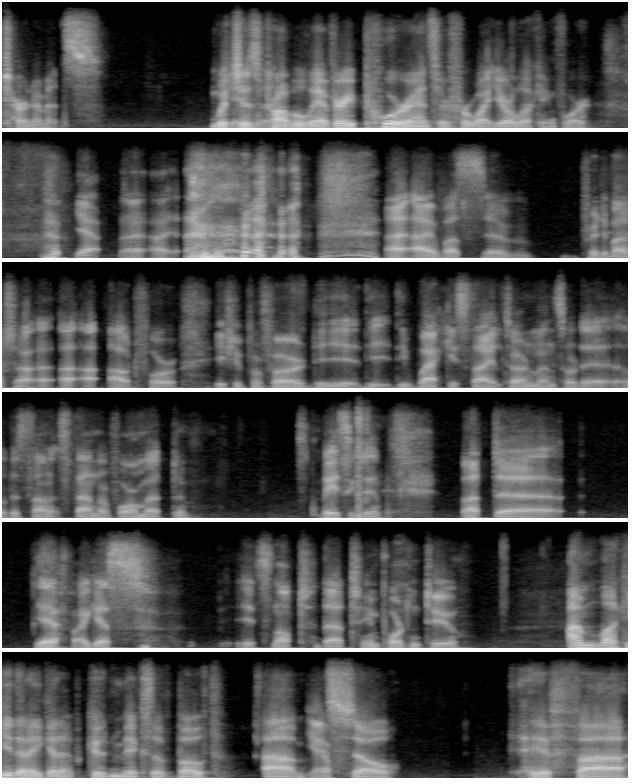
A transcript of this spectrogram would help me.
tournaments, which Okay, is so- probably a very poor answer for what you're looking for. yeah, I I, I, I was uh, pretty much uh, uh, out for if you prefer the, the, the wacky style tournaments or the or the standard format, basically. But uh, yeah, I guess it's not that important to you. I'm lucky that I get a good mix of both. Um, Yep. So if uh,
